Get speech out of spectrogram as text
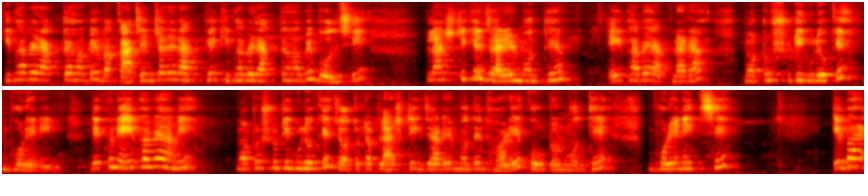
কীভাবে রাখতে হবে বা কাচের জারে রাখলে কীভাবে রাখতে হবে বলছি, প্লাস্টিকের জারের মধ্যে এইভাবে আপনারা মটরশুঁটিগুলোকে ভরে নিন। দেখুন, এইভাবে আমি মটরশুঁটিগুলোকে যতটা প্লাস্টিক জারের মধ্যে ধরে কৌটোর মধ্যে ভরে নিচ্ছি। এবার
